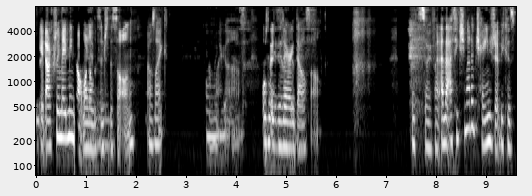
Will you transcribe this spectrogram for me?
It actually made me not want to listen to the song. I was like, oh, oh my god. Also, it's a very dull song. it's so fun. And I think she might have changed it because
